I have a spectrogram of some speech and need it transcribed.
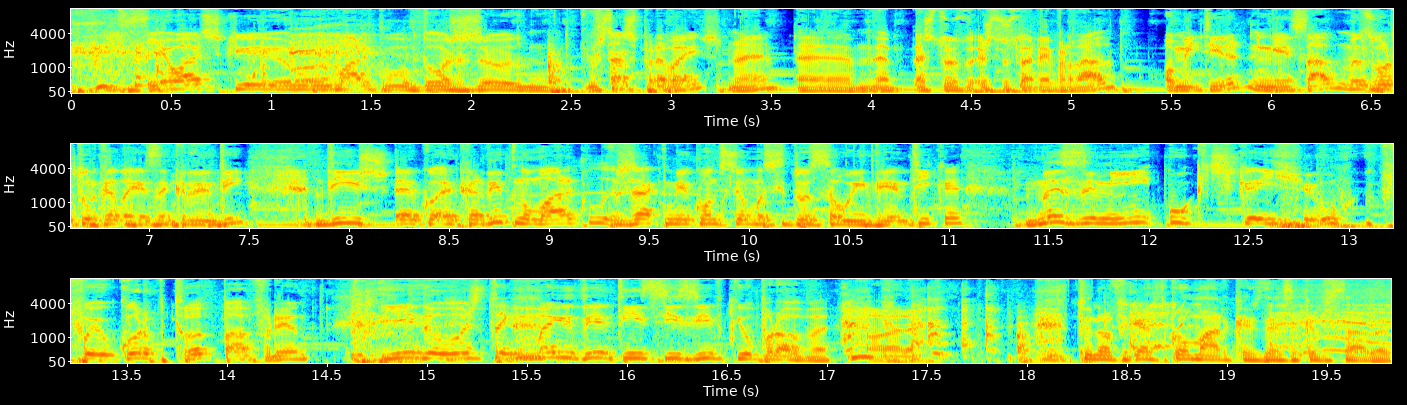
eu acho que o Marco hoje uh, estás de parabéns, não é? Uh, a, a, tua, a tua história é verdade ou mentira, ninguém sabe, mas o Arthur Cadeias acredita em ti. Diz: "Ac- Acredito no Marco, já que me aconteceu uma situação idêntica, mas a mim o que descaiu foi o corpo todo para a frente e ainda hoje tenho meio dente incisivo que o prova. Ora, Tu não ficaste com marcas dessa cabeçada.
